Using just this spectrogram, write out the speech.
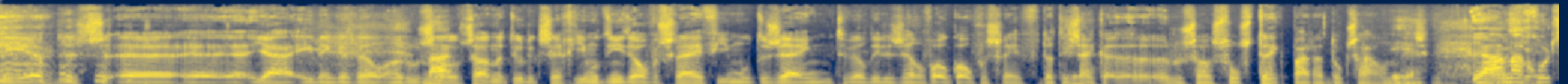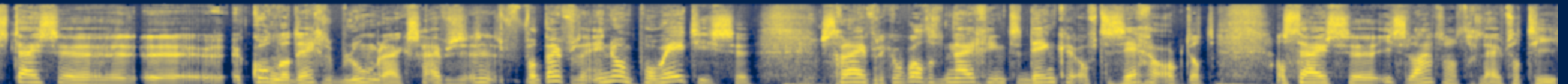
neer. dus uh, uh, ja, ik denk het wel. En Rousseau zou natuurlijk zeggen, je moet er niet over schrijven, je moet er zijn. Terwijl hij er zelf ook over schreef. Dat is ja. eigenlijk, Rousseau is volstrekt paradoxaal. Ja, ja maar goed, Thijs kon wel degelijk bloemrijk schrijven. Wat mij betreft een enorm poëtische schrijver. Ik heb ook altijd de neiging te denken of te zeggen ook... dat als Thijs iets later had geleefd... had hij,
